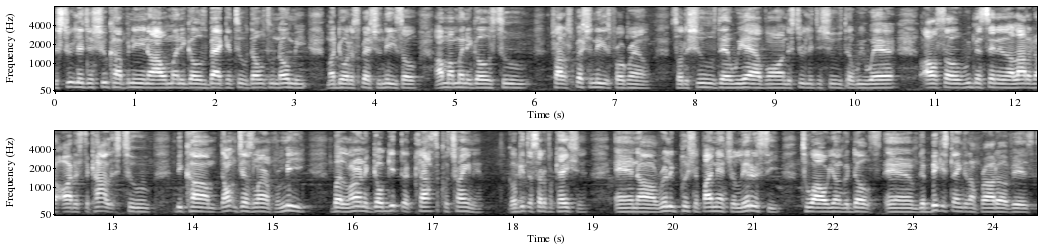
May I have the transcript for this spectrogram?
the Street Legion Shoe Company. You know, our money goes back into those who know me, my daughter's special needs. So all my money goes to try the special needs program. So the shoes that we have on, the Street Legion shoes that we wear. Also, we've been sending a lot of the artists to college to become, don't just learn from me, but learn to go get the classical training. Go get the certification and uh, really pushing financial literacy to our young adults. And the biggest thing that I'm proud of is,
